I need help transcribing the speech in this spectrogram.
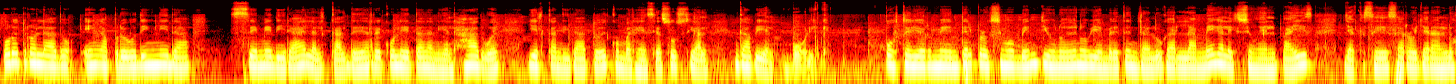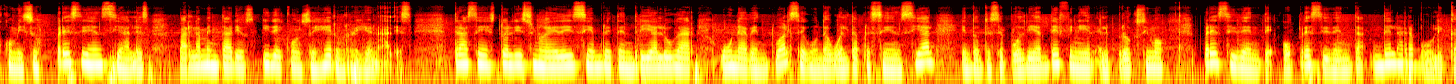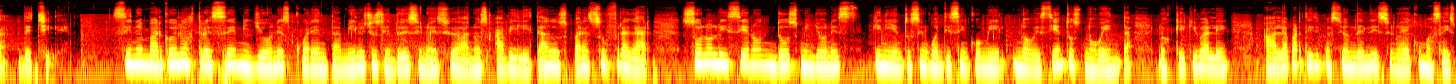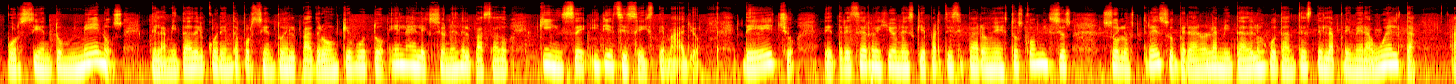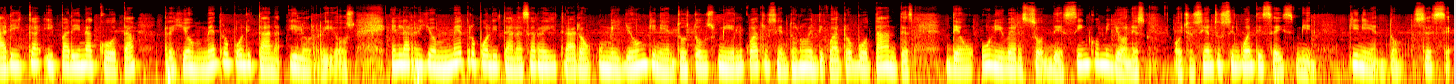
Por otro lado, en Apruebo Dignidad se medirá el alcalde de Recoleta, Daniel Hadwe, y el candidato de Convergencia Social, Gabriel Boric. Posteriormente, el próximo 21 de noviembre tendrá lugar la mega elección en el país, ya que se desarrollarán los comicios presidenciales, parlamentarios y de consejeros regionales. Tras esto, el 19 de diciembre tendría lugar una eventual segunda vuelta presidencial, en donde se podría definir el próximo presidente o presidenta de la República de Chile. Sin embargo, de los 13.040.819 ciudadanos habilitados para sufragar, solo lo hicieron 2.555.990, los que equivalen a la participación del 19,6%, menos de la mitad del 40% del padrón que votó en las elecciones del pasado 15 y 16 de mayo. De hecho, de 13 regiones que participaron en estos comicios, solo tres superaron la mitad de los votantes de la primera vuelta. Arica y Parinacota, región metropolitana y Los Ríos. En la región metropolitana se registraron 1.502.494 votantes de un universo de 5.856.560.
